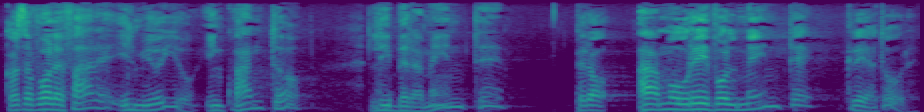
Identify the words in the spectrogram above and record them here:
cosa vuole fare il mio io, in quanto liberamente però amorevolmente creatore.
